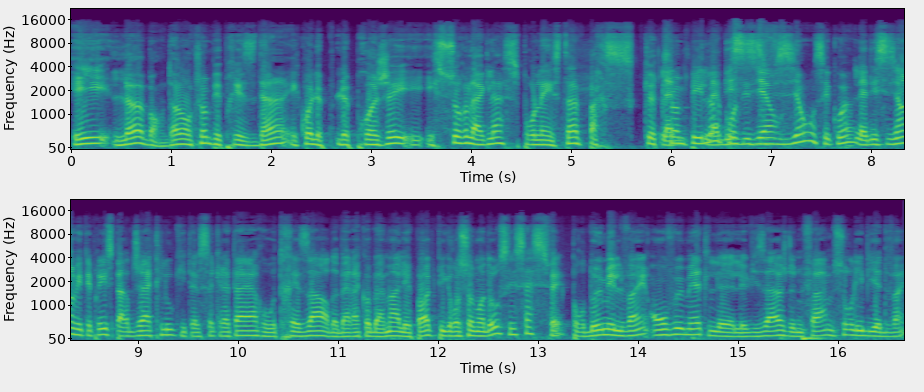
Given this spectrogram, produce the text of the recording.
Et là, bon, Donald Trump est président et quoi, le, projet est, sur la glace pour l'instant parce que Trump est là la pour décision, des divisions, c'est quoi? La décision avait été prise par Jack Lew, qui était le secrétaire au Trésor de Barack Obama à l'époque. Puis grosso modo, c'est ça se fait. Pour 2020, on veut mettre le, visage d'une femme sur les billets de vin.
